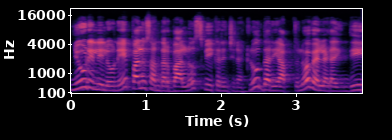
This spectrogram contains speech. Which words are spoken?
న్యూఢిల్లీలోనే పలు సందర్భాల్లో స్వీకరించినట్లు దర్యాప్తులో వెల్లడైంది.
